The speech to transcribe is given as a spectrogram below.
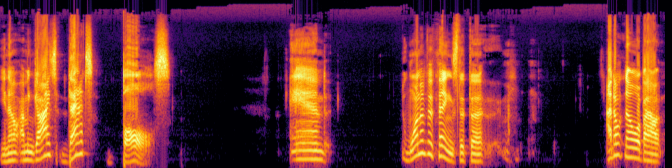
You know, I mean, guys, that's balls. And one of the things that the I don't know about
